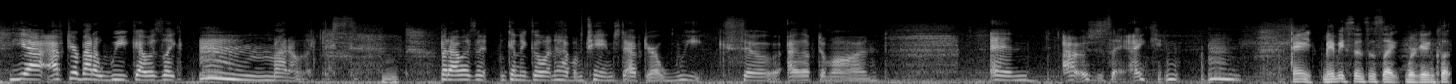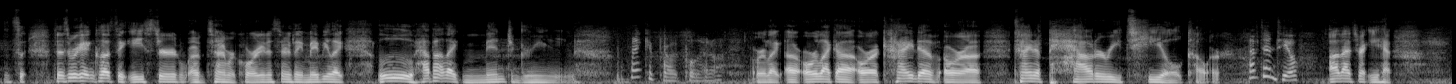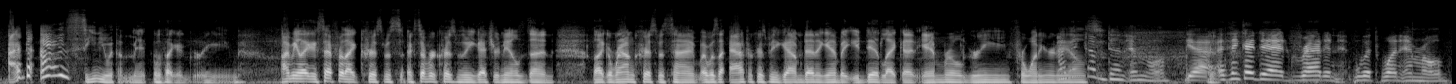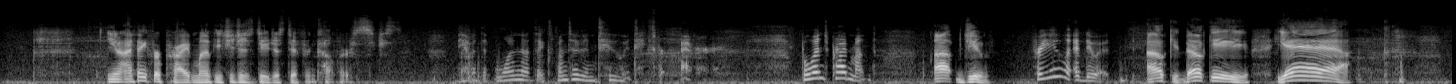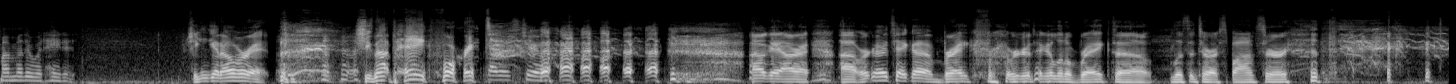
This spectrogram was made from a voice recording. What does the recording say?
Yeah, after about a week, I was like, mm, I don't like this. Hmm. But I wasn't gonna go and have them changed after a week, so I left them on. And I was just like, I can. Hey, maybe since it's like we're getting close, since we're getting close to Easter uh, time recording and everything, maybe like, ooh, how about like mint green? I could probably pull that off. or like uh, or like a or a kind of or a kind of powdery teal color. I've done teal. Oh, that's right, you have. I've, I haven't seen you with a mint with like a green. I mean, like except for like Christmas, except for Christmas when you got your nails done, like around Christmas time. It was like after Christmas you got them done again, but you did like an emerald green for one of your nails. I think I've done emerald. Yeah, Yeah. I think I did red and with one emerald. You know, I think for Pride Month you should just do just different colors. Just Yeah, but the one that's expensive and two, it takes forever. But when's Pride Month? uh, June. For you, I'd do it. Okie dokie. Yeah. My mother would hate it. She can get over it. She's not paying for it. That is true. Okay, all right. Uh, we're gonna take a break. For, we're gonna take a little break to listen to our sponsor.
